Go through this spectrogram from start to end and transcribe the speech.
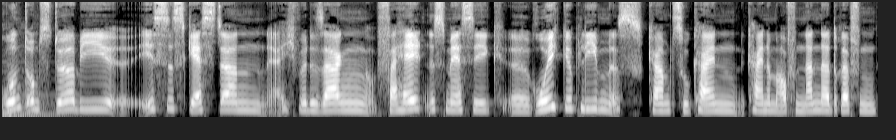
rund ums Derby ist es gestern, ich würde sagen, verhältnismäßig äh, ruhig geblieben. Es kam zu kein, keinem Aufeinandertreffen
